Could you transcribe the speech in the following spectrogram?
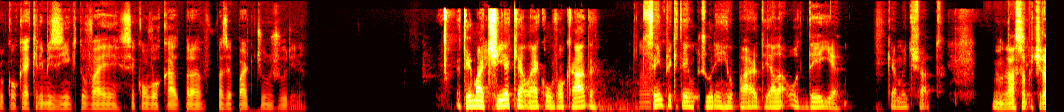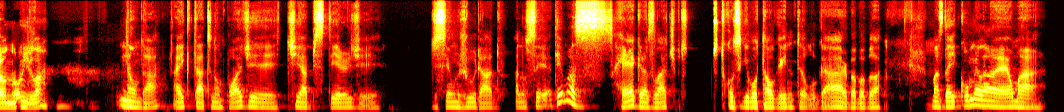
por qualquer crimezinho que tu vai ser convocado pra fazer parte de um júri, né? Eu tenho uma tia que ela é convocada Hum. sempre que tem um júri em Rio Pardo e ela odeia, que é muito chato. Não dá só pra tirar o nome de lá? Não dá. Aí que tá, tu não pode te abster de, de ser um jurado. A não ser. Tem umas regras lá, tipo, se tu conseguir botar alguém no teu lugar, blá blá blá. Mas daí, como ela é uma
